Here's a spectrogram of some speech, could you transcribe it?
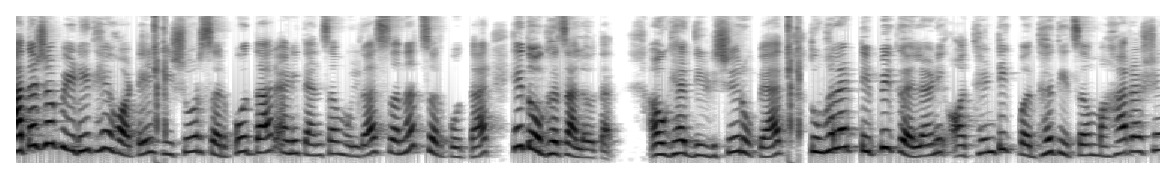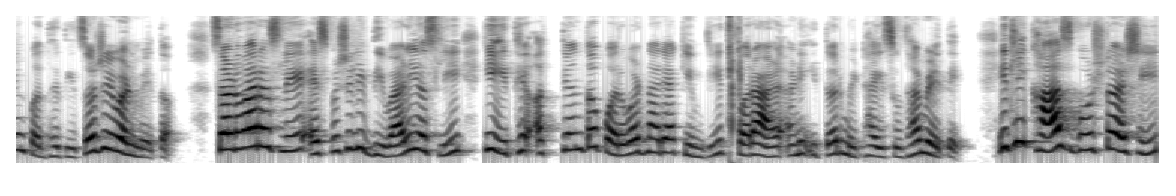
आताच्या पिढीत हे हॉटेल किशोर सरपोतदार आणि त्यांचा मुलगा सनत सरपोतदार हे दोघं चालवतात. अवघ्या दीडशे रुपयात तुम्हाला टिपिकल आणि ऑथेंटिक पद्धती पद्धतीचं महाराष्ट्रीयन पद्धतीचं जेवण मिळतं. सणवार असले एस्पेशली दिवाळी असली की इथे अत्यंत परवडणाऱ्या किमतीत फराळ आणि इतर मिठाई सुद्धा मिळते. इथली खास गोष्ट अशी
